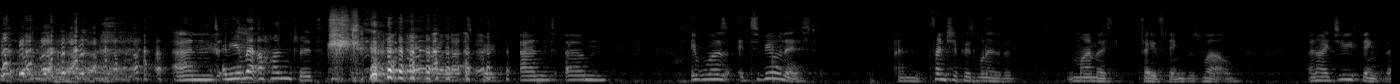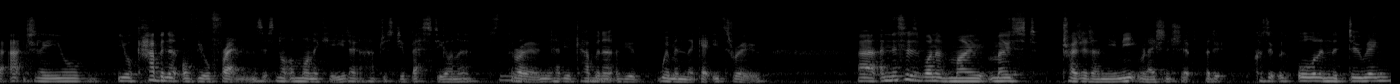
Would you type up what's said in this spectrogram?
and, and you met a hundred. well, that's true. And um, it was, to be honest, and friendship is one of the, my most favourite things as well. And I do think that actually your your cabinet of your friends, it's not a monarchy. You don't have just your bestie on a mm. throne. You have your cabinet of your women that get you through. Uh, and this is one of my most treasured and unique relationships, but because it, it, was all in the doing.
